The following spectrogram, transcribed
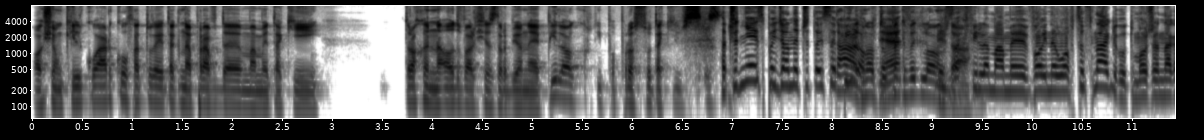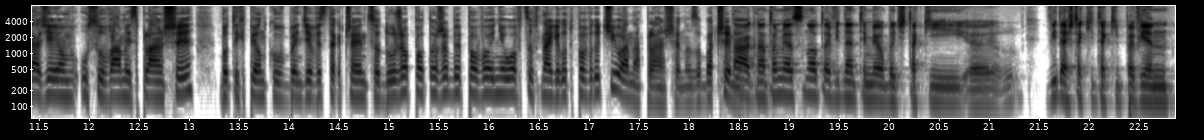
osią kilku arków, a tutaj tak naprawdę mamy taki trochę na odwal się zrobiony epilog i po prostu taki... Znaczy nie jest powiedziane, czy to jest tak, epilog, no to nie? tak wygląda. Wiesz, za chwilę mamy Wojnę Łowców Nagród. Może na razie ją usuwamy z planszy, bo tych pionków będzie wystarczająco dużo po to, żeby po Wojnie Łowców Nagród powróciła na planszę. No zobaczymy. Tak, natomiast no to ewidentnie miał być taki... E, widać taki, taki pewien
